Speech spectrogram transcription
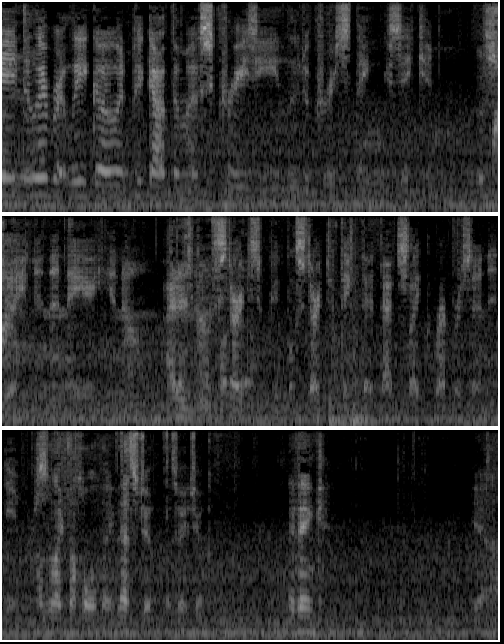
They Yeah. deliberately go and pick out the most crazy, ludicrous things they can That's true. find, and then they, you know, I don't know, starts people start to think that that's like representative or something. like the whole thing. That's true. That's very true. I think. Yeah,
